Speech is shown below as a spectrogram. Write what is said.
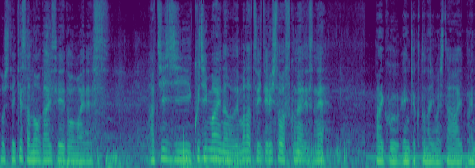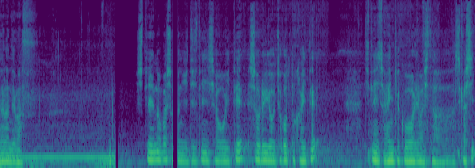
そして今朝の大聖堂前です。8時9時前なのでまだついてる人は少ないですね。バイク返却となりました。いっぱい並んでます。指定の場所に自転車を置いて書類をちょこっと書いて自転車返却終わりました。しかし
